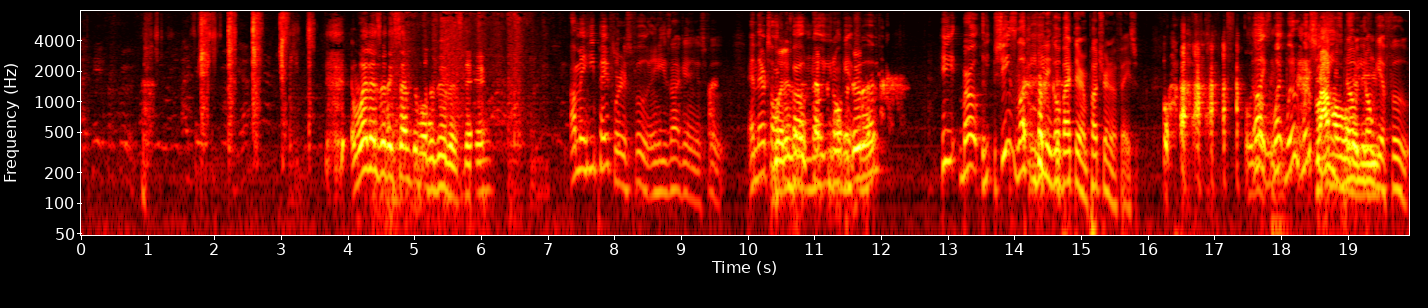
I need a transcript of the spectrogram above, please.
I paid for food, yeah? when is it acceptable to do this, Darren? I mean, he paid for his food and he's not getting his food. And they're talking What, about no, you don't get do food. that? He, bro, he- she's lucky he didn't go back there and punch her in the face. Like, what? What, what does she Bravo mean? No, would you don't get food.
